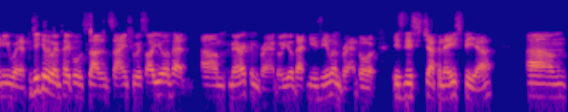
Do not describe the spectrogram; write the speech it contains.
anywhere. Particularly when people started saying to us, "Oh, you're that um, American brand, or you're that New Zealand brand, or is this Japanese beer?" Um,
